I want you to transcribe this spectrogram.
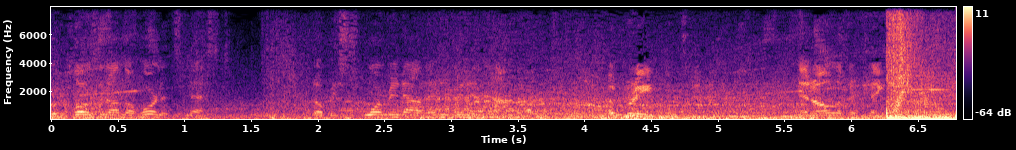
We're closing on the Hornet's nest. They'll be swarming out any minute now. Agreed. And all of the things.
